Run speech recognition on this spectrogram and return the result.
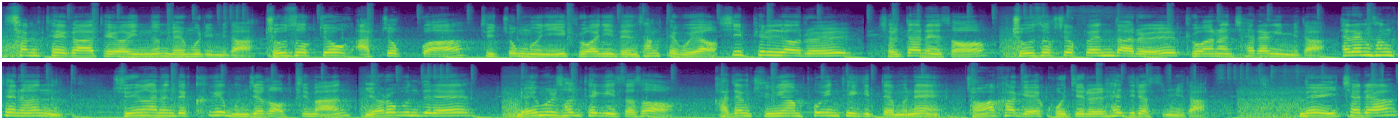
상태가 되어 있는 매물입니다. 조석 쪽 앞쪽과 뒤쪽 문이 교환이 된 상태고요. C필러를 절단해서 조석 쪽 펜다를 교환한 차량입니다. 차량 상태는 주행하는데 크게 문제가 없지만 여러분들의 매물 선택에 있어서 가장 중요한 포인트이기 때문에 정확하게 고지를 해드렸습니다. 네, 이 차량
